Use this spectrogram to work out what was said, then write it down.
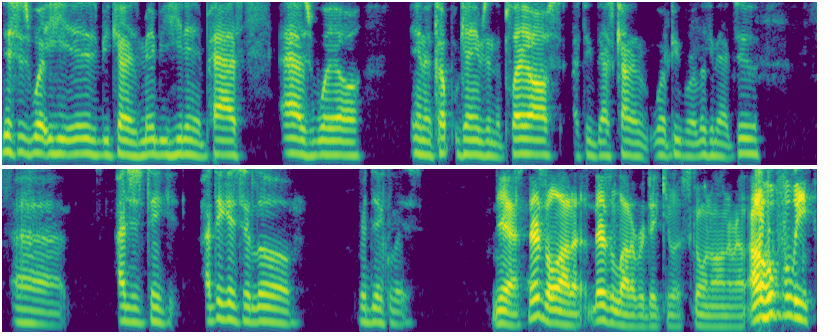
this is what he is because maybe he didn't pass as well in a couple games in the playoffs. I think that's kind of what people are looking at too. Uh, I just think I think it's a little ridiculous. Yeah, there's a lot of there's a lot of ridiculous going on around. Oh, hopefully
